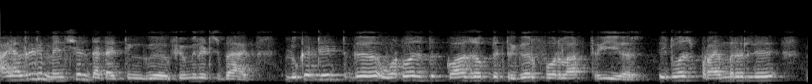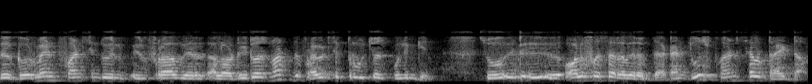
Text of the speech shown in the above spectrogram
I already mentioned that I think a few minutes back. Look at it, the what was the cause of the trigger for last three years? It was primarily the government funds into infra were allowed. It was not the private sector which was pulling in. So it, uh, all of us are aware of that. And those funds have dried down.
